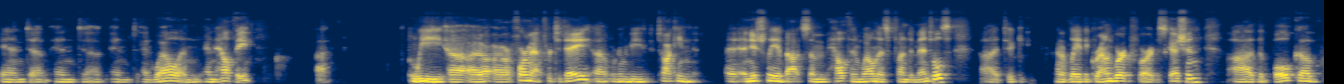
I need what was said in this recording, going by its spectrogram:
and um, and and and well and and healthy we uh, our, our, format for today, uh, we're going to be talking initially about some health and wellness fundamentals uh, to kind of lay the groundwork for our discussion. Uh, the bulk of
